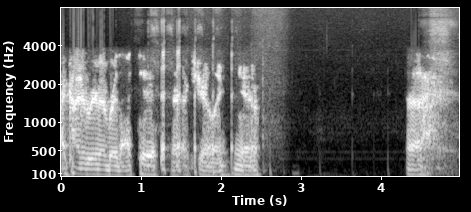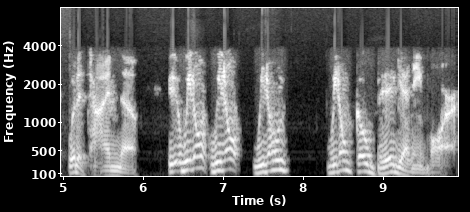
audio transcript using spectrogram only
I kind of remember that too, actually. yeah. Uh, what a time, though. We don't, we don't, we don't, we don't go big anymore.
